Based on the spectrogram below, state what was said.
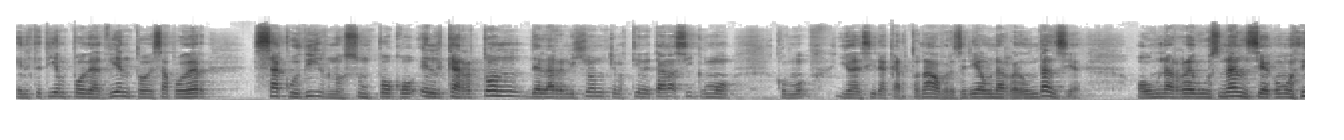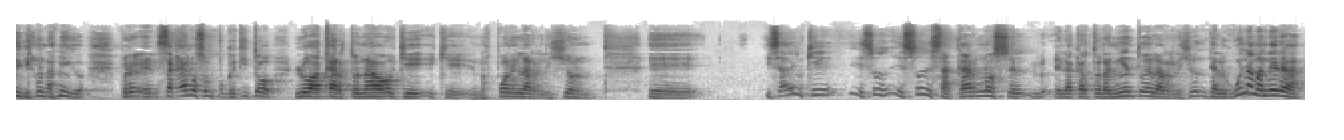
en este tiempo de Adviento es a poder sacudirnos un poco el cartón de la religión que nos tiene tan así como, como iba a decir acartonado, pero sería una redundancia, o una rebusnancia, como diría un amigo, pero eh, sacarnos un poquitito lo acartonado que, que nos pone la religión. Eh, y saben que eso, eso de sacarnos el, el, acartonamiento de la religión, de alguna manera,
